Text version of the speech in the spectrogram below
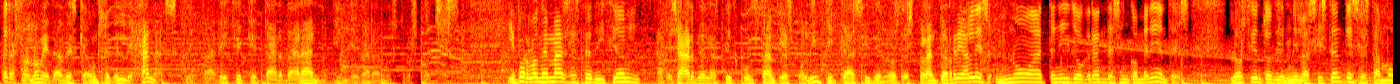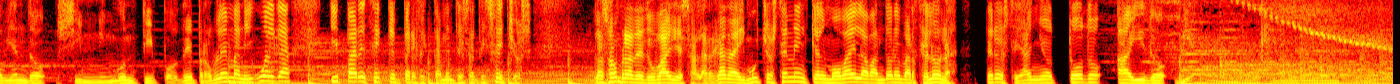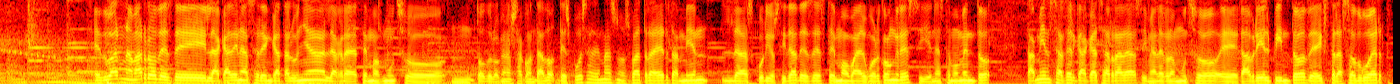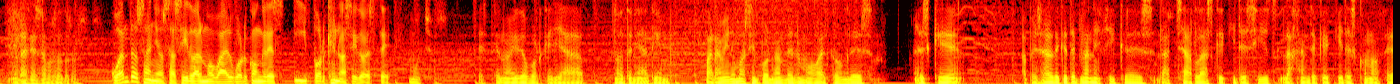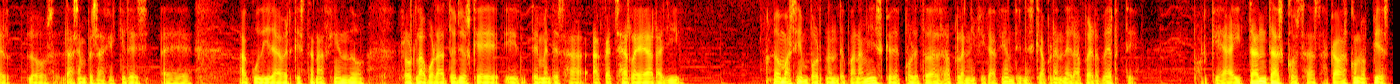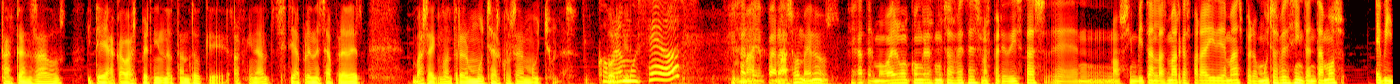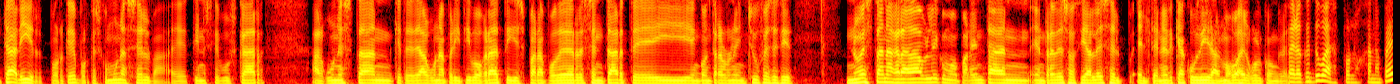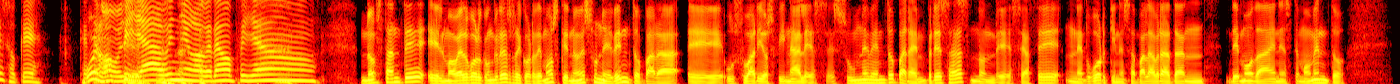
Pero son novedades que aún se ven lejanas, que parece que tardarán en llegar a nuestros coches. Y por lo demás, esta edición, a pesar de las circunstancias políticas y de los desplantes reales, no ha tenido grandes inconvenientes. Los 110.000 asistentes se están moviendo sin ningún tipo de problema ni huelga y parece que perfectamente satisfechos. La sombra de Dubái es alargada y muchos temen que el mobile abandone Barcelona, pero este año todo ha ido bien. Eduard Navarro, desde la cadena Ser en Cataluña, le agradecemos mucho mm, todo lo que nos ha contado. Después, además, nos va a traer también las curiosidades de este Mobile World Congress y en este momento también se acerca a Cacharradas y me alegro mucho eh, Gabriel Pinto de Extra Software. Gracias a vosotros. ¿Cuántos años has ido al Mobile World Congress y por qué no ha sido este? Muchos. Este no he ido porque ya no tenía tiempo. Para mí lo más importante en el Mobile Congress es que a pesar de que te planifiques las charlas que quieres ir, la gente que quieres conocer, los, las empresas que quieres eh, acudir a ver qué están haciendo, los laboratorios que te metes a, a cacharrear allí. Lo más importante para mí es que después de toda esa planificación tienes que aprender a perderte. Porque hay tantas cosas, acabas con los pies tan cansados y te acabas perdiendo tanto que al final, si te aprendes a perder, vas a encontrar muchas cosas muy chulas. Como en museos. Fíjate, Ma- para- Más o menos. Fíjate, el Mobile World Congress muchas veces los periodistas eh, nos invitan las marcas para ir y demás, pero muchas veces intentamos evitar ir. ¿Por qué? Porque es como una selva. eh, tienes que buscar algún stand que te dé algún aperitivo gratis para poder sentarte y encontrar un enchufe. Es decir, no es tan agradable como aparentan en redes sociales el, el tener que acudir al Mobile World Congress. ¿Pero que tú vas por los canapés o qué? Que Bueno, te hemos oye. pillado, Íñigo, que te hemos pillado. No obstante, el Mobile World Congress, recordemos que no es un evento para eh, usuarios finales, es un evento para empresas donde se hace networking, esa palabra tan de moda en este momento,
